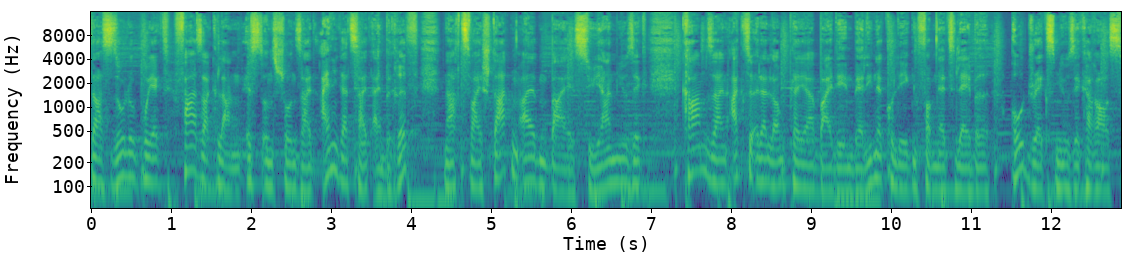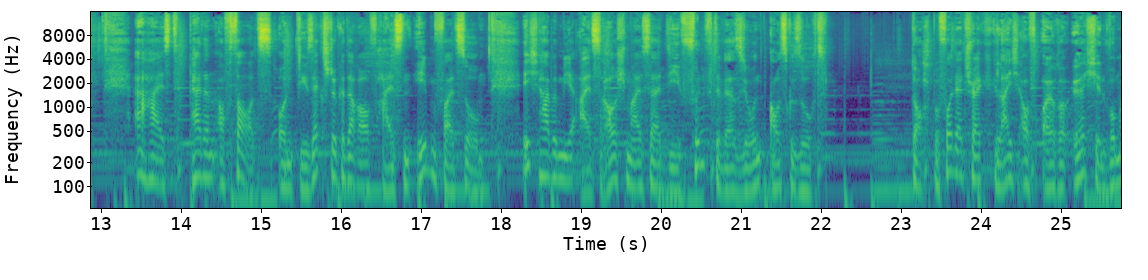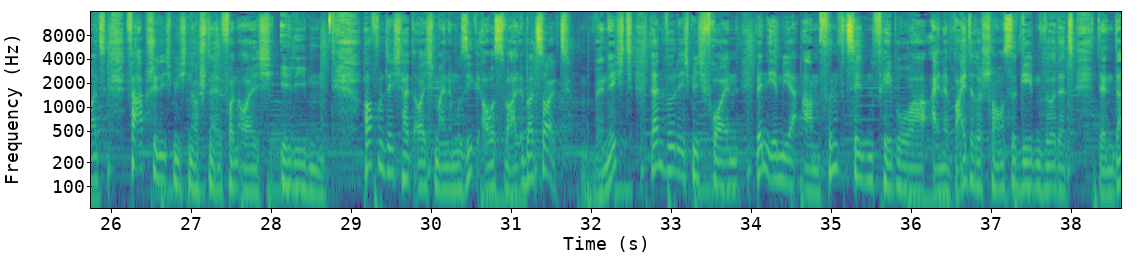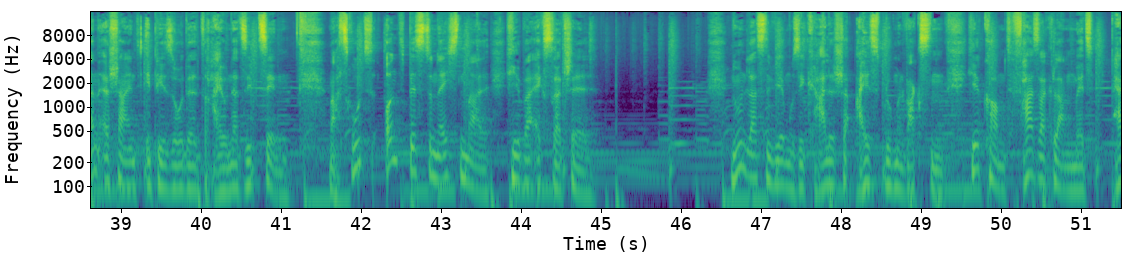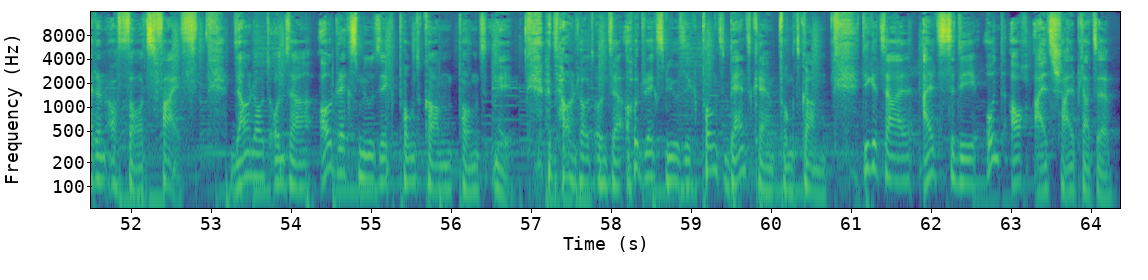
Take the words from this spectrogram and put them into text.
Das Soloprojekt Faserklang ist uns schon seit einiger Zeit ein Begriff. Nach zwei starken Alben bei Cyan Music kam sein aktueller Longplayer bei den Berliner Kollegen vom Netlabel Odrex Music heraus. Er heißt Pattern of Thoughts und die sechs Stücke darauf heißen ebenfalls so. Ich habe mir als Rauschmeißer die fünfte Version ausgesucht. Doch bevor der Track gleich auf eure Öhrchen wummert, verabschiede ich mich noch schnell von euch, ihr Lieben. Hoffentlich hat euch meine Musikauswahl überzeugt. Wenn nicht, dann würde ich mich freuen, wenn ihr mir am 15. Februar eine weitere Chance geben würdet, denn dann erscheint Episode 317. Macht's gut und bis zum nächsten Mal hier bei Extra Chill. Nun lassen wir musikalische Eisblumen wachsen. Hier kommt Faserklang mit Pattern of Thoughts 5. Download unter odrexmusic.com. Nee, Download unter odrexmusic.bandcamp.com. Digital, als CD und auch als Schallplatte.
